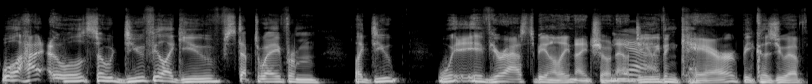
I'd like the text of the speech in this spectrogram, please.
well, how, well, so do you feel like you've stepped away from like do you w- if you're asked to be in a late night show now, do you even care because you have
